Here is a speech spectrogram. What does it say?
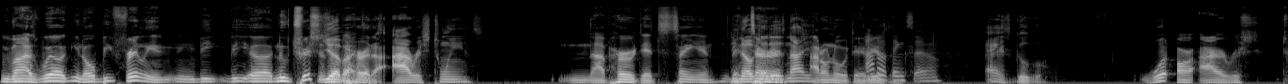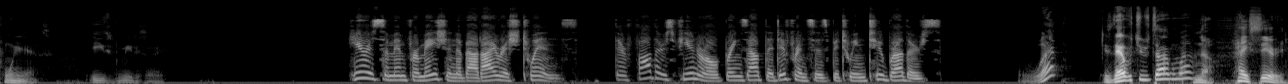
we might as well you know be friendly and be be uh, nutritious. You ever heard this. of Irish twins? Mm, I've heard that saying. You know what that term. Niya? I don't know what that is. I don't though. think so. Ask Google. What are Irish twins? Easy for me to say. Here is some information about Irish twins. Their father's funeral brings out the differences between two brothers. What is that? What you was talking about? No. Hey Siri.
